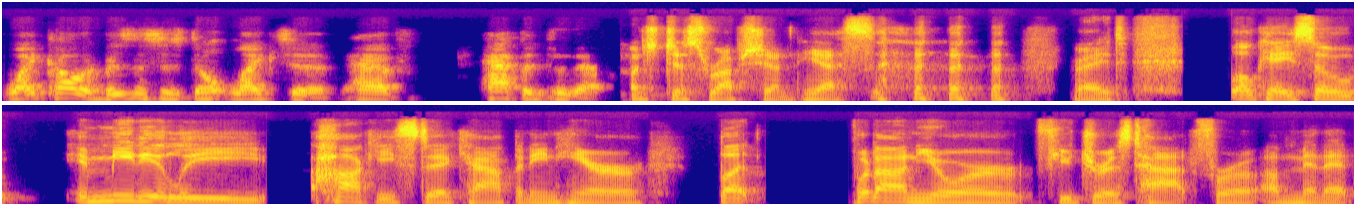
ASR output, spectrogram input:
white collar businesses don't like to have happen to them. Much disruption. Yes. right. Okay. So immediately hockey stick happening here, but put on your futurist hat for a minute.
